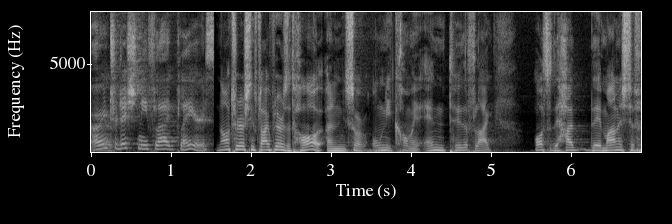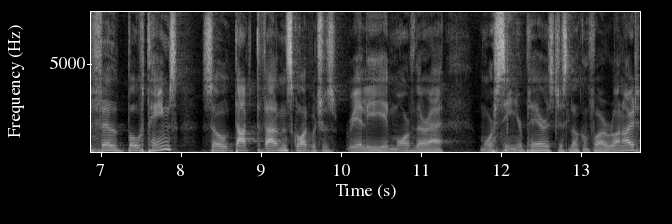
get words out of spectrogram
Aren't traditionally flag players. not traditionally flag players at all, and sort of only coming into the flag. Also, they had they managed to fulfil both teams. So that development squad, which was really more of their uh, more senior players just looking for a run out.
